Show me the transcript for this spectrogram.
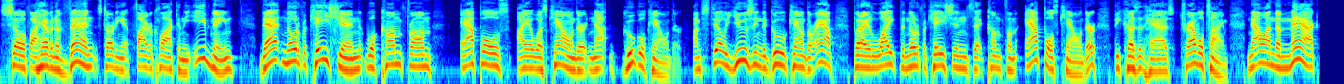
So if I have an event starting at five o'clock in the evening, that notification will come from Apple's iOS calendar, not Google Calendar. I'm still using the Google Calendar app, but I like the notifications that come from Apple's calendar because it has travel time. Now on the Mac,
